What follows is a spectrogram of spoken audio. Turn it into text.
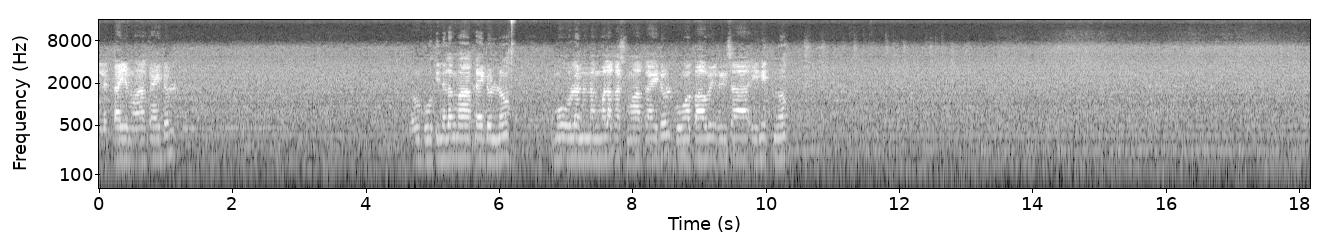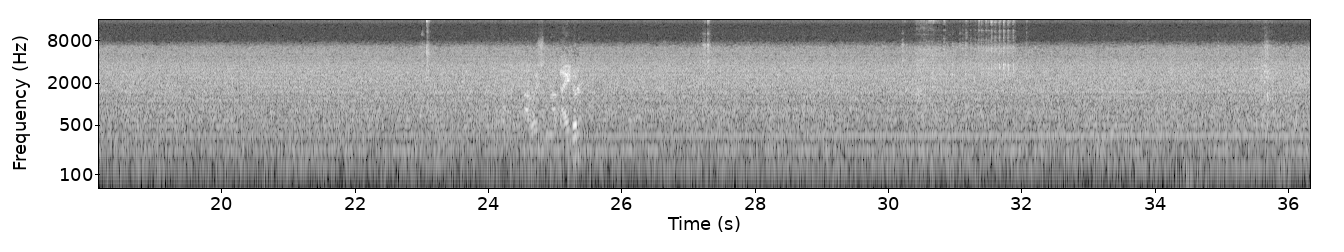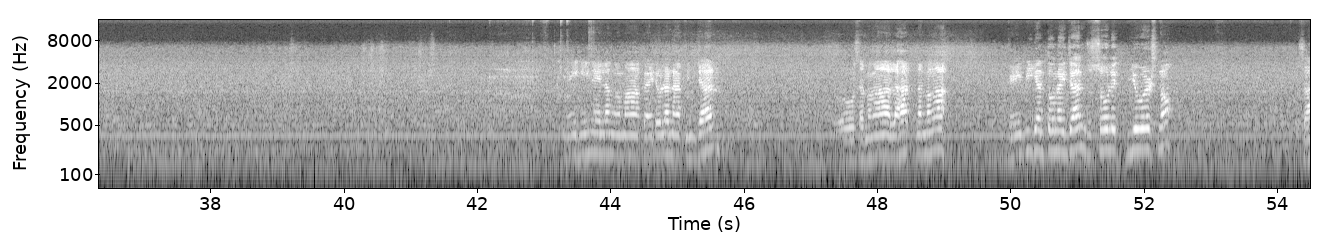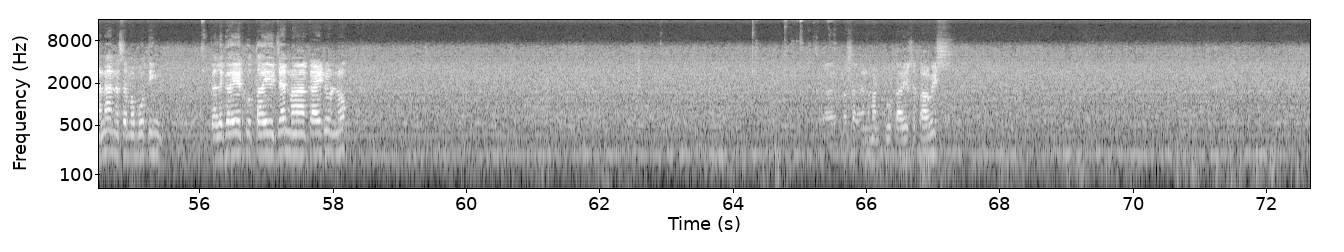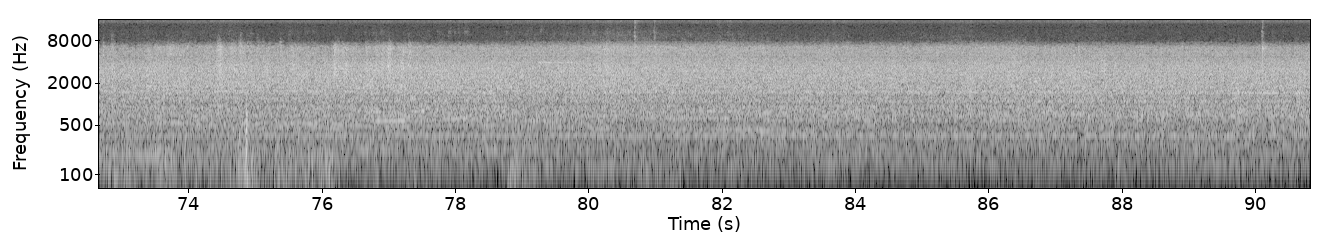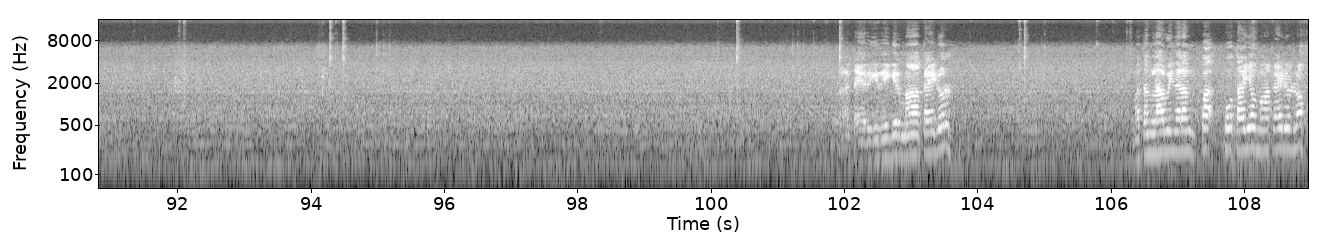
Lang tayo mga ka-idol. So, buti na lang mga ka-idol, no? Umuulan na ng malakas mga ka-idol. Bumabawi rin sa init, no? Awis mga ka-idol. Hinihinay lang ang mga kaidolan natin dyan. So, sa mga lahat ng mga kaibigan tunay dyan, solid viewers, no? Sana nasa mabuting kalagayan po tayo dyan, mga kaidol, no? Basa na naman po tayo sa pawis. Wala tayong rigir-rigir mga kaidol. Matanglawin na lang pa po tayo mga kaidol, no?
